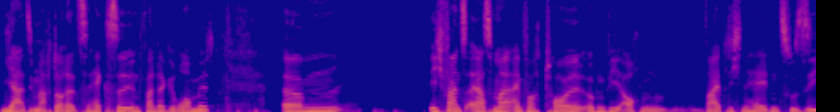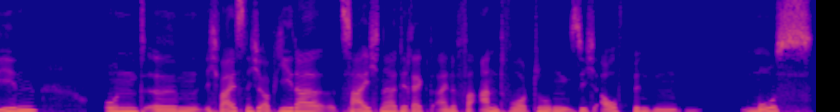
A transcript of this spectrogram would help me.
Ja, sie macht auch als Hexe in Fantagiro mit. Ähm, ich fand es erstmal einfach toll, irgendwie auch einen weiblichen Helden zu sehen. Und ähm, ich weiß nicht, ob jeder Zeichner direkt eine Verantwortung sich aufbinden muss.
